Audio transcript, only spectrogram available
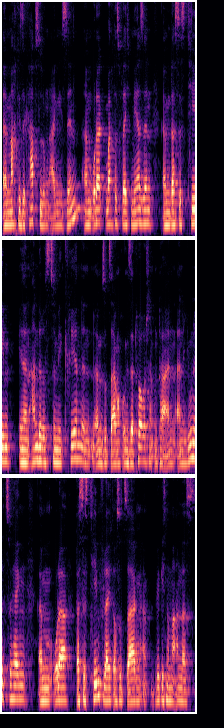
äh, macht diese Kapselung eigentlich Sinn ähm, oder macht es vielleicht mehr Sinn, ähm, das System in ein anderes zu migrieren, in, ähm, sozusagen auch organisatorisch unter ein, eine Unit zu hängen ähm, oder das System vielleicht auch sozusagen äh, wirklich nochmal anders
